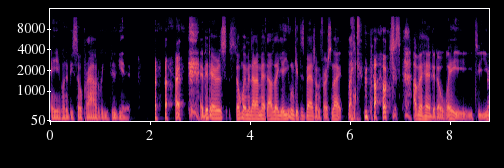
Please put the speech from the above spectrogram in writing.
and you're gonna be so proud when you do get it. and then there's some women that I met. that I was like, yeah, you can get this badge on the first night. Like I was just, I'm gonna hand it away to you.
